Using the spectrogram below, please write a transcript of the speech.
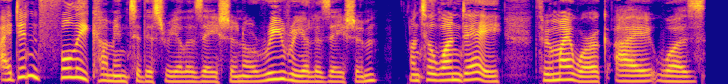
I didn't fully come into this realization or re realization until one day through my work, I was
